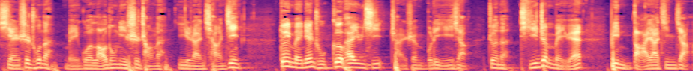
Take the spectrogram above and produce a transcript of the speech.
显示出呢，美国劳动力市场呢依然强劲，对美联储鸽派预期产生不利影响，这呢提振美元。并打压金价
